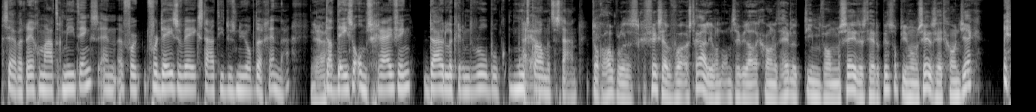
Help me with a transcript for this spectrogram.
Ze hebben regelmatig meetings en eh, voor, voor deze week staat die dus nu op de agenda. Ja. Dat deze omschrijving duidelijker in het rulebook moet Nou ja. komen te staan. Toch hopelijk dat ze het gefixt hebben voor Australië. Want anders heb je dadelijk gewoon het hele team van Mercedes. Het hele pitstopteam van Mercedes heet gewoon Jack.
